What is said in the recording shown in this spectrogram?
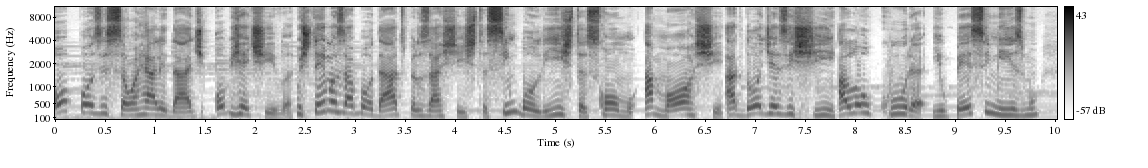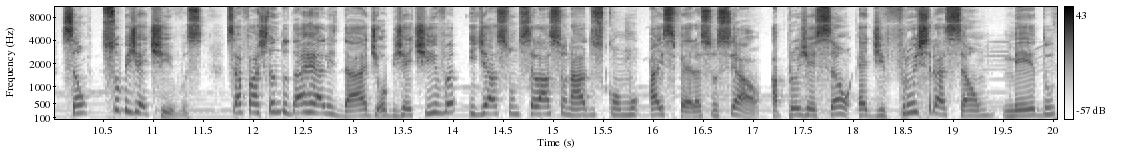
oposição à realidade objetiva. Os temas abordados pelos artistas simbolistas, como a morte, a dor de existir, a loucura e o pessimismo, são subjetivos se afastando da realidade objetiva e de assuntos relacionados como a esfera social. A projeção é de frustração, medo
